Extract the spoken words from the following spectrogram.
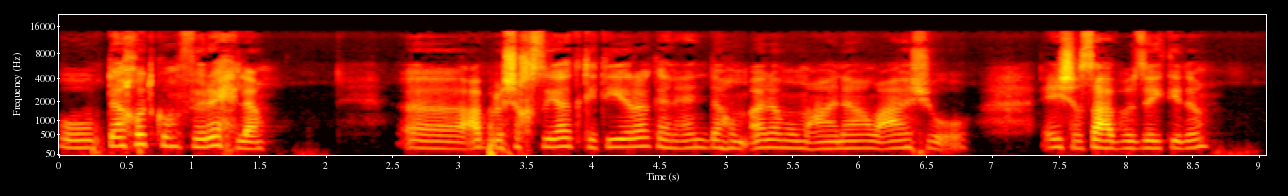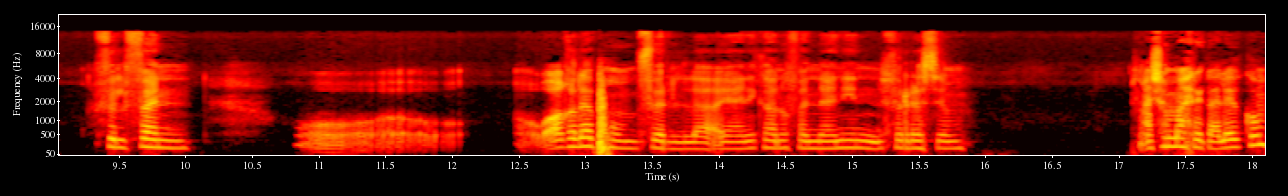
وبتاخدكم في رحلة آه، عبر شخصيات كتيرة كان عندهم ألم ومعاناة وعاشوا عيشة صعبة زي كده. في الفن و... وأغلبهم في ال... يعني كانوا فنانين في الرسم. عشان ما أحرق عليكم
